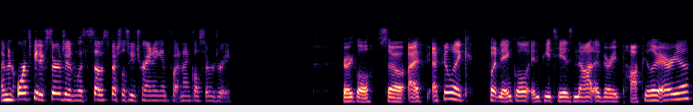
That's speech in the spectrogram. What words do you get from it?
I'm an orthopedic surgeon with subspecialty training in foot and ankle surgery. Very cool. So I, f- I feel like foot and ankle in PT is not a very popular area.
